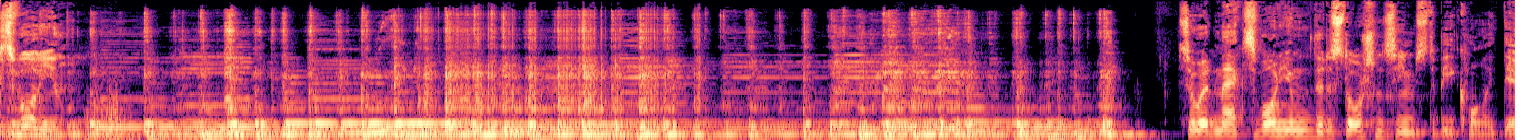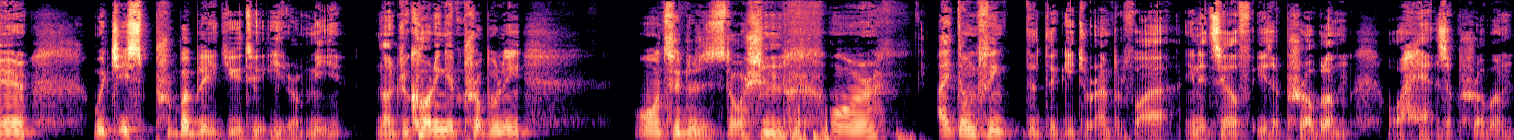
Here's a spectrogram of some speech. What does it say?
Max volume. So at max volume, the distortion seems to be quite there, which is probably due to either me not recording it properly, or to the distortion, or I don't think that the guitar amplifier in itself is a problem, or has a problem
